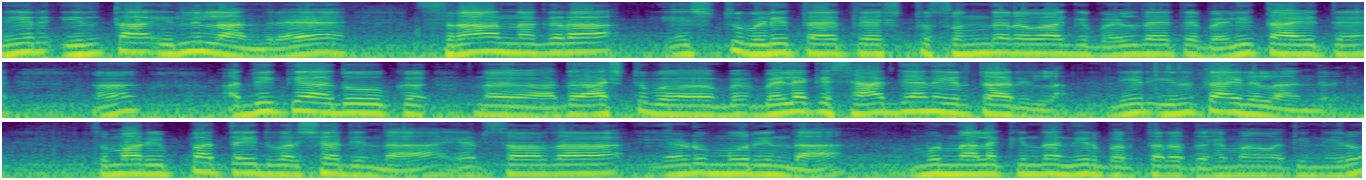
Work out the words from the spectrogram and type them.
ನೀರು ಇರ್ತಾ ಇರಲಿಲ್ಲ ಅಂದರೆ ಸ್ರಾ ನಗರ ಎಷ್ಟು ಬೆಳೀತಾ ಐತೆ, ಎಷ್ಟು ಸುಂದರವಾಗಿ ಬೆಳೆದೈತೆ, ಬೆಳೀತಾ ಐತೆ ಅದಕ್ಕೆ ಅದು ಅದು ಅಷ್ಟು ಬೆಳೆಯೋಕ್ಕೆ ಸಾಧ್ಯನೇ ಇರ್ತಾ ಇರಲಿಲ್ಲ. ನೀರು ಇರ್ತಾ ಇರಲಿಲ್ಲ ಅಂದರೆ. ಸುಮಾರು ಇಪ್ಪತ್ತೈದು ವರ್ಷದಿಂದ ಎರಡು ಸಾವಿರದ ಎರಡು ಮೂರಿಂದ ಮೂರು ನಾಲ್ಕಿಂದ ನೀರು ಬರ್ತಾ ಇರೋದು, ಹೇಮಾವತಿ ನೀರು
